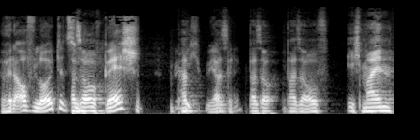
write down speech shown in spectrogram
Hört auf, Leute zu pass bashen. Pass, ich, ja, pass, pass, auf, pass auf. Ich meine,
